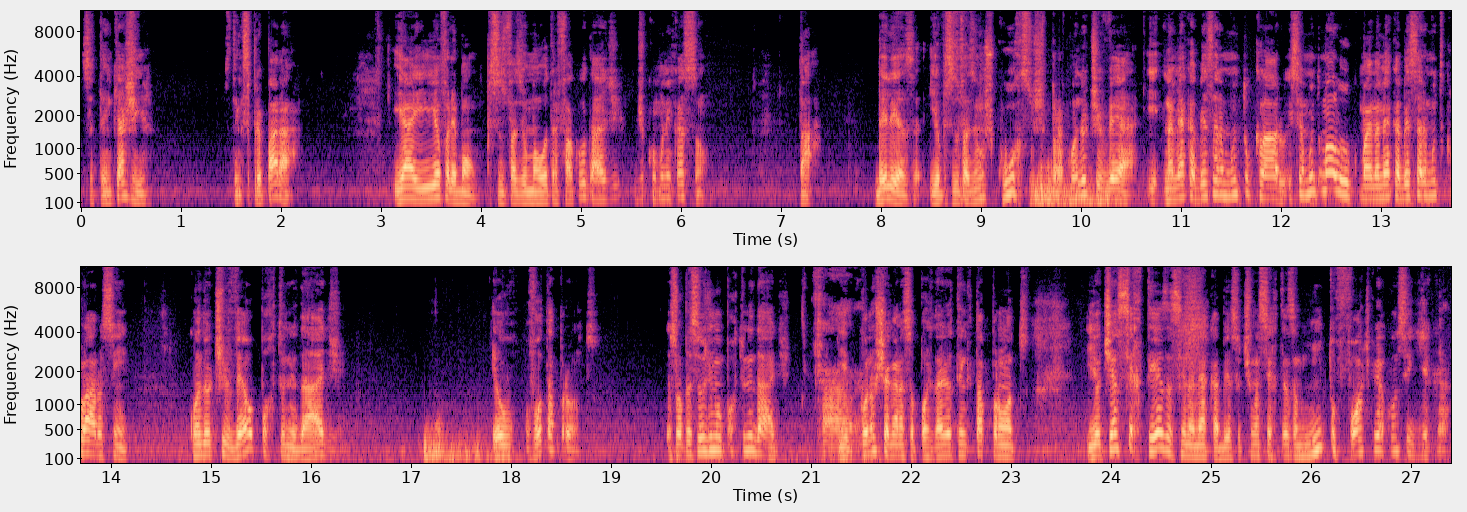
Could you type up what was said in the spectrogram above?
Você tem que agir. Você tem que se preparar. E aí eu falei, bom, preciso fazer uma outra faculdade de comunicação. Tá. Beleza. E eu preciso fazer uns cursos para quando eu tiver. E na minha cabeça era muito claro. Isso é muito maluco, mas na minha cabeça era muito claro assim. Quando eu tiver oportunidade, eu vou estar pronto. Eu só preciso de uma oportunidade. Cara, E quando eu chegar nessa oportunidade, eu tenho que estar pronto. E eu tinha certeza, assim, na minha cabeça, eu tinha uma certeza muito forte que eu ia conseguir, cara.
